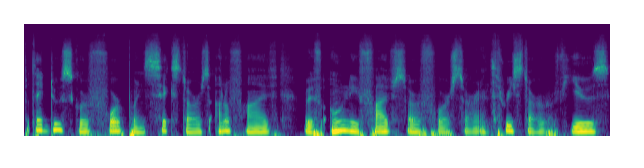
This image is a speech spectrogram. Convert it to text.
but they do score 4.6 stars out of 5, with only 5 star, 4 star and 3 star reviews,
